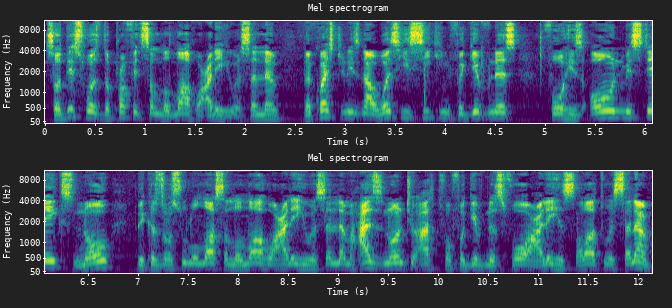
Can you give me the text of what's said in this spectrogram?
So this was the Prophet sallallahu alaihi wasallam. The question is now, was he seeking forgiveness for his own mistakes? No, because Rasulullah sallallahu alaihi wasallam has none to ask for forgiveness for alayhi salatu wasalam.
